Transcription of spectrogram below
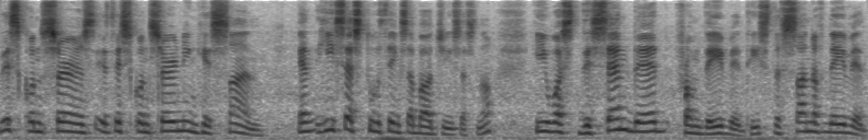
this concerns, it is concerning His Son. And he says two things about Jesus, no? He was descended from David. He's the son of David,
